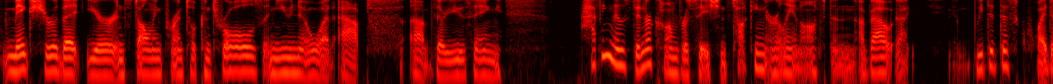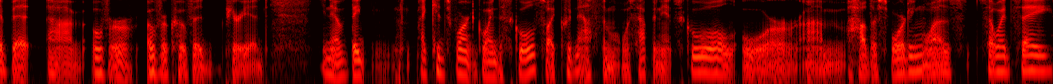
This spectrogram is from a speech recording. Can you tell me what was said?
Make sure that you're installing parental controls and you know what apps uh, they're using. Having those dinner conversations, talking early and often about. Uh, we did this quite a bit um, over over COVID period. You know, they my kids weren't going to school, so I couldn't ask them what was happening at school or um, how their sporting was. So I'd say,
